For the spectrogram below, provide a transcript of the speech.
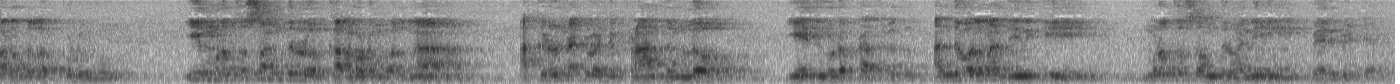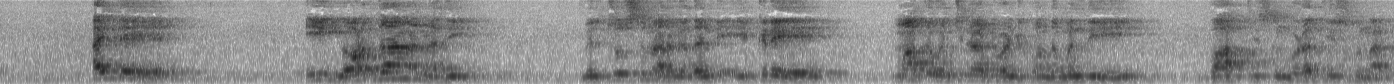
వరదలప్పుడు ఈ మృత సముద్రంలో కలవడం వలన అక్కడ ఉన్నటువంటి ప్రాంతంలో ఏది కూడా బ్రతకదు. అందువలన దీనికి మృత సముద్రం అని పేరు పెట్టారు. అయితే ఈ యోర్దాన నది మీరు చూస్తున్నారు కదండి ఇక్కడే మాతో వచ్చినటువంటి కొంతమంది బాప్తిసం కూడా తీసుకున్నారు.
